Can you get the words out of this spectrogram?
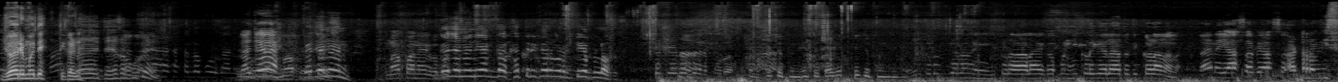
ज्वारीमध्ये तिकडे गजानन! गजानन एकदा खात्री कर बरं टेप लाव. ह्याच्यातून ह्याच्यात अगं, त्याच्यातून इकडं आलाय का पण इकडे गेला आता ती कळाला ना. नाही नाही असा बी असं. अठरा वीस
